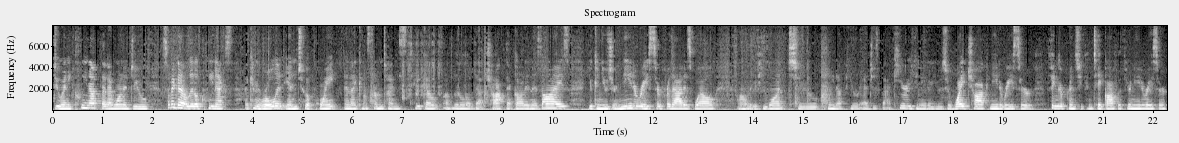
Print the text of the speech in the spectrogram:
do any cleanup that I want to do. So I got a little Kleenex. I can roll it into a point and I can sometimes take out a little of that chalk that got in his eyes. You can use your knead eraser for that as well. Um, if you want to clean up your edges back here, you can either use your white chalk, knead eraser, fingerprints you can take off with your knead eraser.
